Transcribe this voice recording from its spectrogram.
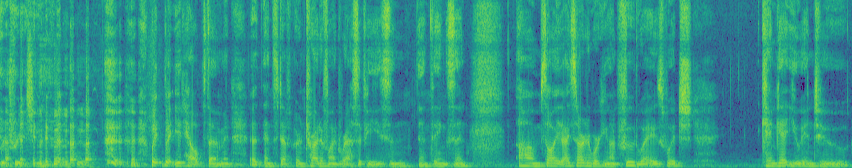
retreat. but but you'd help them and and stuff and try to find recipes and and things and um, so I, I started working on foodways, which can get you into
